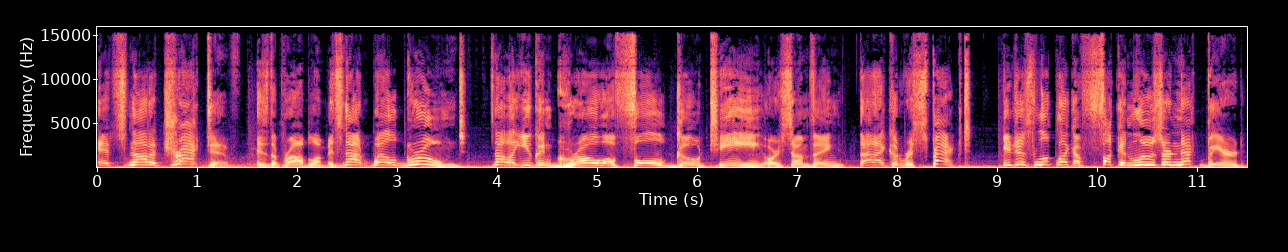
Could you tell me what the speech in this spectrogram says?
It's not attractive, is the problem. It's not well groomed. It's not like you can grow a full goatee or something. That I could respect. You just look like a fucking loser neckbeard.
